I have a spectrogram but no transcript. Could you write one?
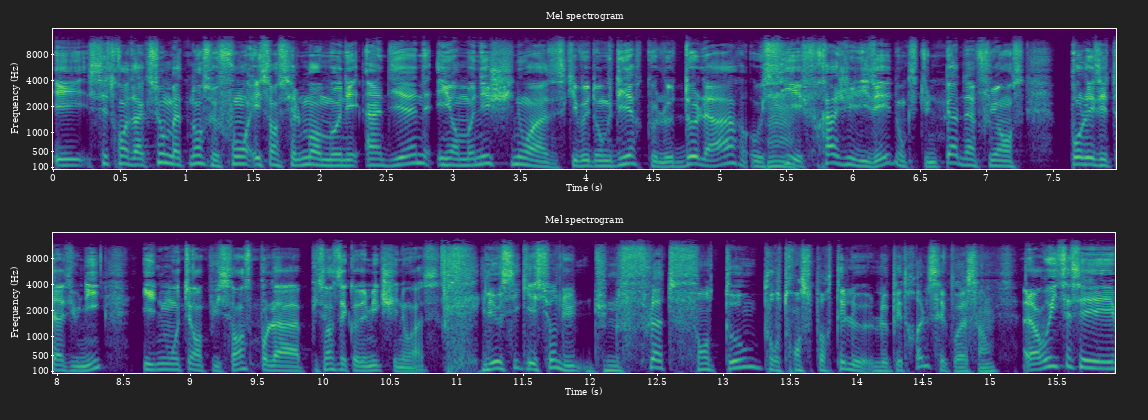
Et ces transactions maintenant se font essentiellement en monnaie indienne et en monnaie chinoise, ce qui veut donc dire que le dollar aussi mmh. est fragilisé, donc c'est une perte d'influence pour les États-Unis et une montée en puissance pour la puissance économique chinoise. Il est aussi question d'une flotte fantôme pour transporter le, le pétrole, c'est quoi ça? Alors oui, ça c'est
